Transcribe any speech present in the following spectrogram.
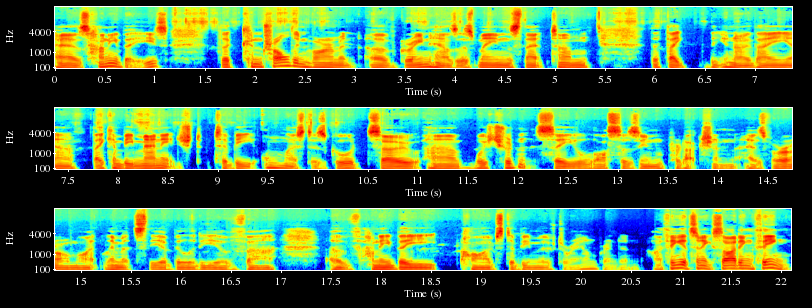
as honeybees, the controlled environment of greenhouses means that um, that they you know they uh, they can be managed to be almost as good. So uh, we shouldn't see losses in production as varroa mite limits the ability of uh, of honeybee hives to be moved around. Brendan, I think it's an exciting thing.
